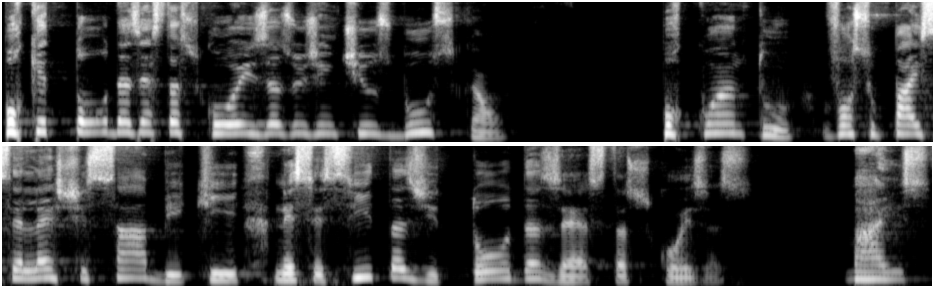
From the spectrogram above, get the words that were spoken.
porque todas estas coisas os gentios buscam. Porquanto vosso Pai Celeste sabe que necessitas de todas estas coisas. Mas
